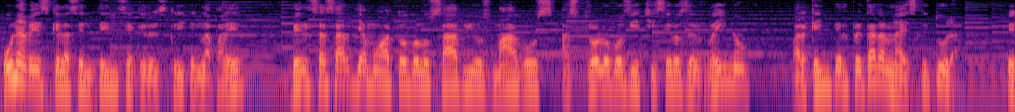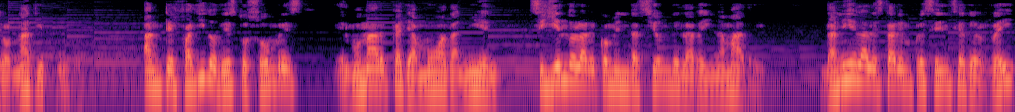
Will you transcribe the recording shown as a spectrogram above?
Una vez que la sentencia quedó escrita en la pared, Belsasar llamó a todos los sabios, magos, astrólogos y hechiceros del reino para que interpretaran la escritura, pero nadie pudo. Ante el fallido de estos hombres, el monarca llamó a Daniel siguiendo la recomendación de la reina madre. Daniel, al estar en presencia del rey,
